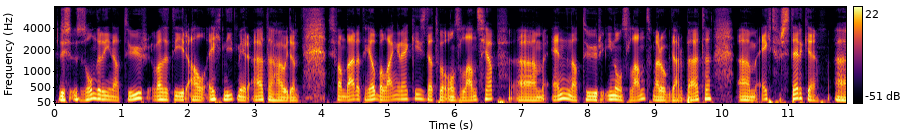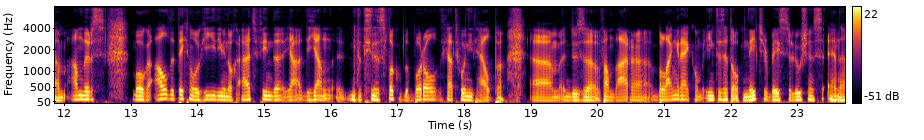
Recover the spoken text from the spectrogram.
Dus zonder die natuur was het hier al echt niet meer uit te houden. Dus vandaar dat het heel belangrijk is dat we ons landschap um, en natuur in ons land, maar ook daarbuiten, um, echt versterken. Anders mogen al de technologieën die we nog uitvinden, ja, die gaan, dat is een slok op de borrel, dat gaat gewoon niet helpen. Um, dus uh, vandaar uh, belangrijk om in te zetten op nature-based solutions en, uh,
